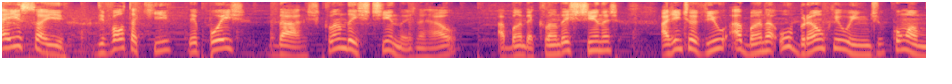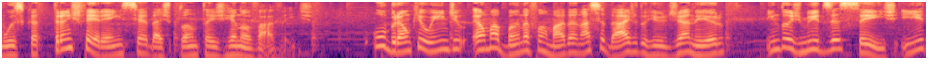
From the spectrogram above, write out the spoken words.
É isso aí. De volta aqui, depois das clandestinas, na real, a banda é clandestinas. A gente ouviu a banda O Branco e o Índio com a música Transferência das Plantas Renováveis. O Branco e o Índio é uma banda formada na cidade do Rio de Janeiro em 2016 e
